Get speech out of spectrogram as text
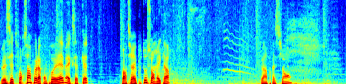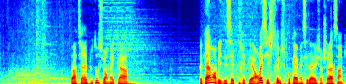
Je vais essayer de forcer un peu la compo LM avec cette quête. Je partirai plutôt sur Mecha. J'ai l'impression. Je plutôt sur Mecha. J'ai quand même envie d'essayer de tripler. En vrai, si je triple, je peux quand même essayer d'aller chercher la 5.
